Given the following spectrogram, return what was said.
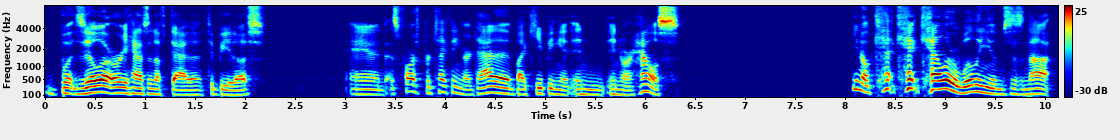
But Zillow already has enough data to beat us. And as far as protecting our data by keeping it in, in our house, you know, Ke- Ke- Keller Williams is not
